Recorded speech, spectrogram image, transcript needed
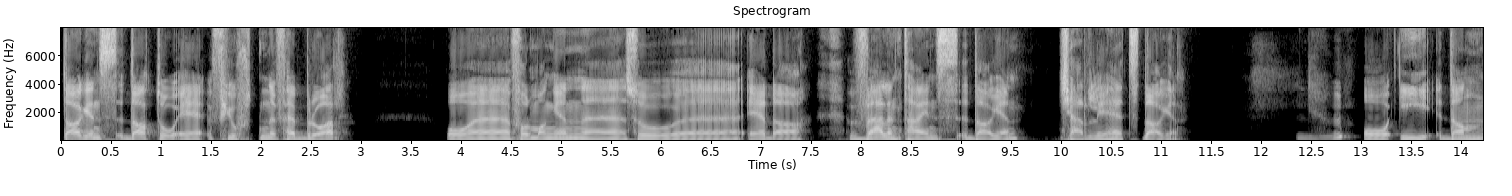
Dagens dato er 14. februar, og eh, for mange eh, så eh, er det valentinsdagen, kjærlighetsdagen. Og i den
